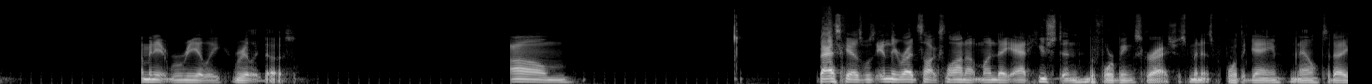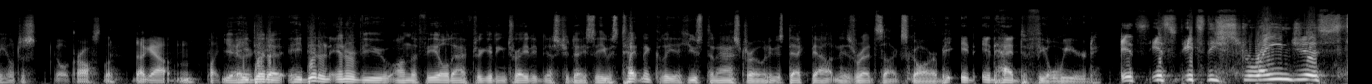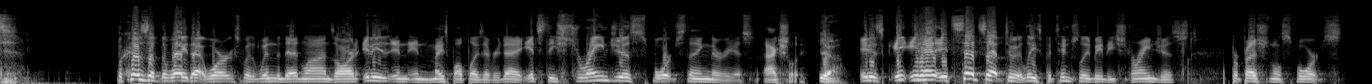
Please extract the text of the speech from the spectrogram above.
I mean, it really, really does. Um, Vázquez was in the Red Sox lineup Monday at Houston before being scratched, just minutes before the game. Now today he'll just go across the dugout and play. Yeah, he did team. a he did an interview on the field after getting traded yesterday. So he was technically a Houston Astro, and he was decked out in his Red Sox garb. It it, it had to feel weird. It's it's it's the strangest because of the way that works with when the deadlines are. It is in, in baseball plays every day. It's the strangest sports thing there is. Actually, Yeah, It is. It it, it sets up to at least potentially be the strangest professional sports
